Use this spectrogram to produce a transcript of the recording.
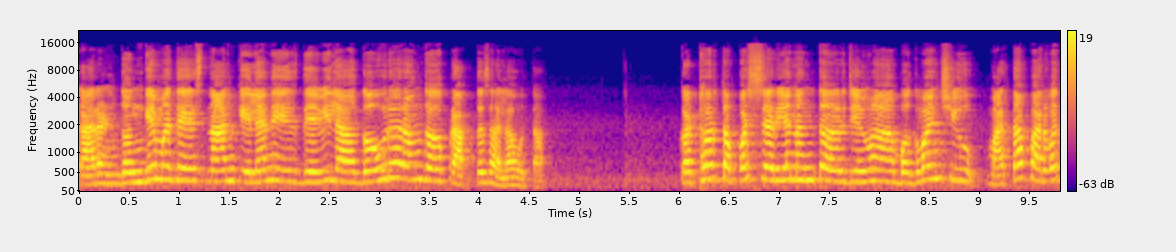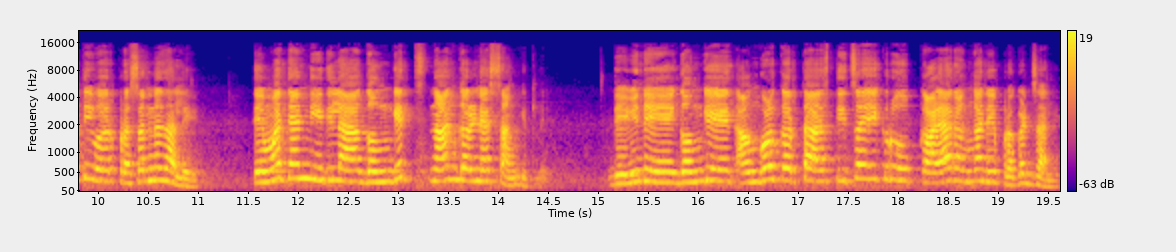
कारण गंगेमध्ये स्नान केल्यानेच देवीला गौर रंग प्राप्त झाला होता. कठोर तपश्चर्येनंतर जेव्हा भगवान शिव माता पार्वतीवर प्रसन्न झाले तेव्हा त्यांनी तिला गंगेत स्नान करण्यास सांगितले. देवीने गंगेत आंघोळ करताच तिचं एक रूप काळ्या रंगाने प्रकट झाले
